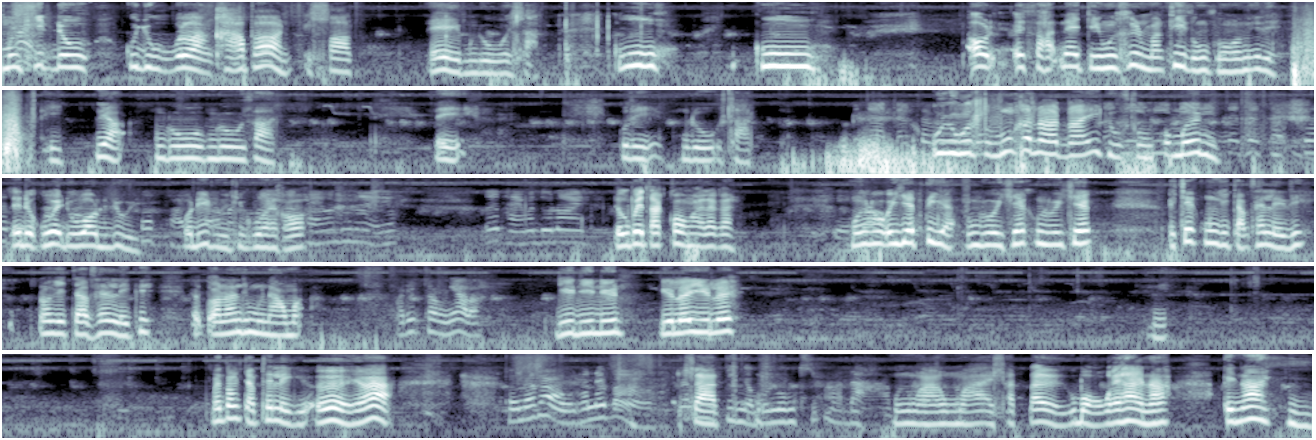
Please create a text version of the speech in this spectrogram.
มึงคิดดูกูอยู่บนหลังคาบ้านไอสัตว์เอ้ยมึงดูไอสัตว์กูกู เอาไอสัตว์แน่จริงมึงขึ้นมาที่สูงๆตรงนี้ดิไอเนี่ยมึงดูมึงดูสัตว์นี่กูดิมึงดูสัตว์ กูอยู่สูงขนาดไหนอยู่สูงกว่ามึงแล้วเดี๋ยวกูให้ดูว่าดิดุยว่าดิดุยที่กูให้เขาเออถ่ายมันดูหน่อยเดี๋ยวกูไปตากล้องให้แล้วกัน มึงดูไอ้เหี้ยเตี้ยมึงดูไอ้เช็ค มึงดูไอ้เช็ค ไอ้เช็คมึงจะจับแท่นเหล็กดิลองจะจับแท่นเหล็กดิแต่ตอนนั้นที่มึงทำอะมาที่ทำอย่างเงี้ยเหรอ ยืนยืนยืนยืนเลยยืนเลยนี่ไม่ต้องจับแท่นเหล็ก เออเห็นปะ ทำได้เปล่าทำได้เปล่าสัตว์ จริงอะมึงลงคลิปมาด่ามึงมามึงมาไอ้สัตว์เตอร์กูบอกไว้ให้นะไอ้หน้าหี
